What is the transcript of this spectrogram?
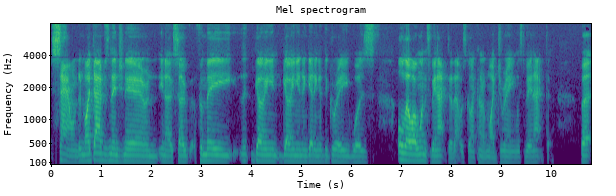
sound. And my dad was an engineer, and you know, so for me, going in, going in and getting a degree was, although I wanted to be an actor, that was kind of my dream was to be an actor. But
